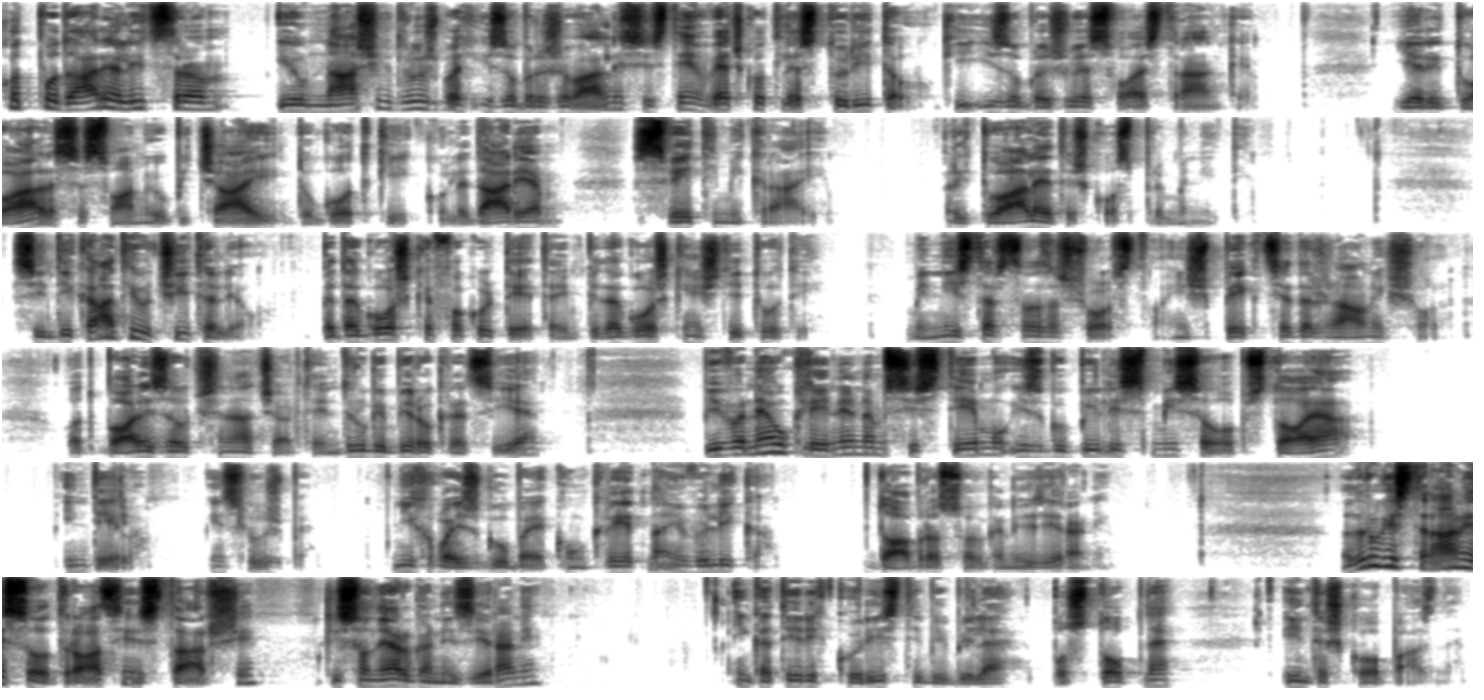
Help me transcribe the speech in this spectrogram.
Kot podarja Lidstrom, je v naših družbah izobraževalni sistem več kot le storitev, ki izobražuje svoje stranke. Je ritual s svojimi običaji, dogodki, koledarjem, svetimi kraji. Rituale je težko spremeniti. Sindikati učiteljev, pedagoške fakultete in pedagoški inštituti ministrstva za šolstvo, inšpekcije državnih šol, odbori za učne načrte in druge birokracije, bi v neuklenjenem sistemu izgubili smisel obstoja in dela in službe. Njihova izguba je konkretna in velika, dobro so organizirani. Na drugi strani so otroci in starši, ki so neorganizirani in katerih koristi bi bile postopne in težko opazne.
